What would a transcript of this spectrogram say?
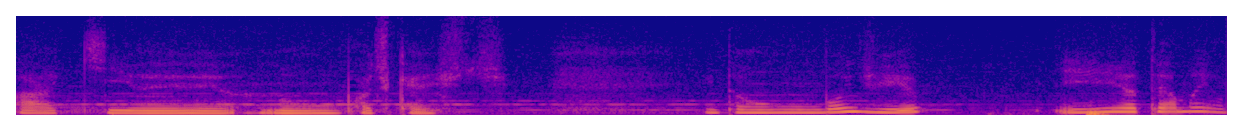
aqui no podcast. Então, bom dia e até amanhã.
